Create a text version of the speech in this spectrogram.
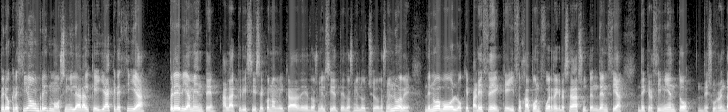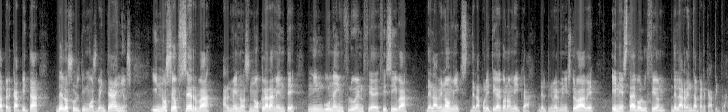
pero creció a un ritmo similar al que ya crecía previamente a la crisis económica de 2007, 2008, 2009. De nuevo, lo que parece que hizo Japón fue regresar a su tendencia de crecimiento de su renta per cápita de los últimos 20 años. Y no se observa, al menos no claramente, ninguna influencia decisiva de la Abenomics, de la política económica del primer ministro Abe, en esta evolución de la renta per cápita.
